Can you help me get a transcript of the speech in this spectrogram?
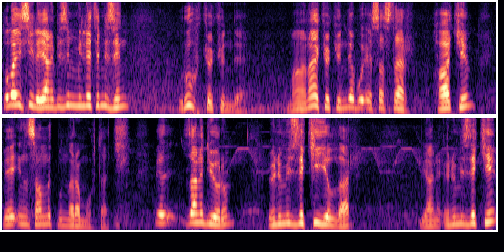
dolayısıyla yani bizim milletimizin ruh kökünde, mana kökünde bu esaslar hakim ve insanlık bunlara muhtaç. Ve zannediyorum önümüzdeki yıllar yani önümüzdeki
